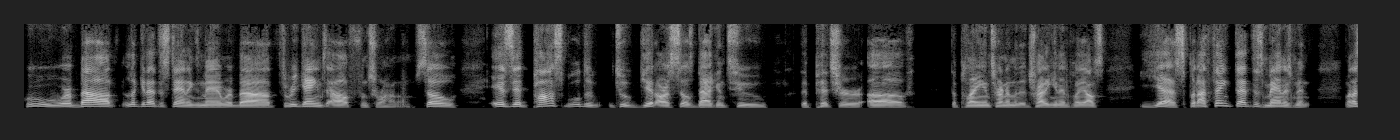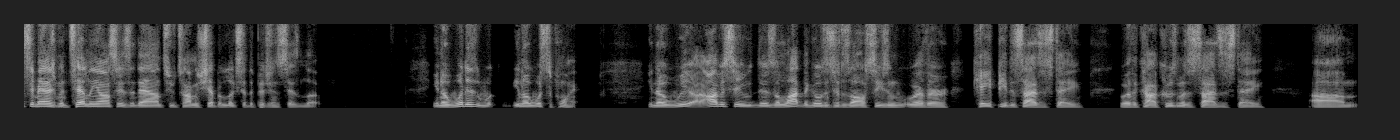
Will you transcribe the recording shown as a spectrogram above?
who we're about looking at the standings, man. We're about three games out from Toronto. So is it possible to to get ourselves back into the picture of the play-in tournament to try to get in the playoffs? Yes, but I think that this management, when I say management, Ted Leonsis it down to Tommy Sheppard, looks at the picture and says, "Look, you know what is you know what's the point? You know, we obviously there's a lot that goes into this off season. Whether KP decides to stay, whether Kyle Kuzma decides to stay, um,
